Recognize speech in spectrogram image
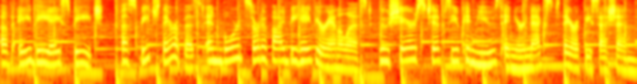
of ABA Speech, a speech therapist and board certified behavior analyst who shares tips you can use in your next therapy session.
